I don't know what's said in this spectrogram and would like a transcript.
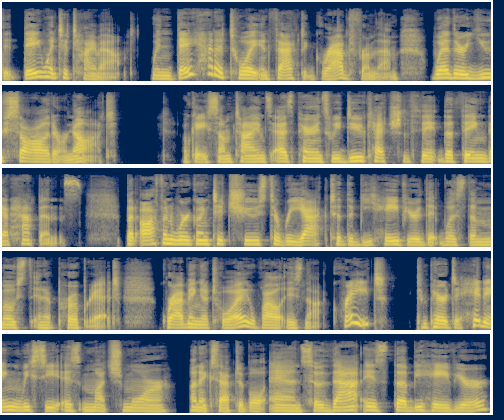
that they went to timeout when they had a toy, in fact, grabbed from them, whether you saw it or not. Okay, sometimes as parents, we do catch the, th- the thing that happens, but often we're going to choose to react to the behavior that was the most inappropriate. Grabbing a toy, while is not great, compared to hitting, we see is much more unacceptable. And so that is the behavior.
